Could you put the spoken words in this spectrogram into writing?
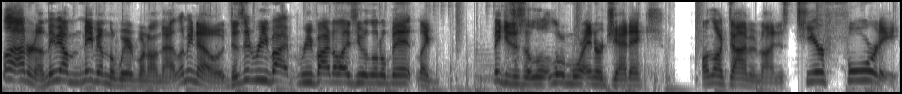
Well, I don't know. Maybe I'm maybe I'm the weird one on that. Let me know. Does it revi revitalize you a little bit? Like, make you just a little, little more energetic? Unlock Diamond Mine is tier 40.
